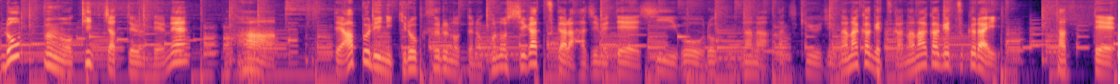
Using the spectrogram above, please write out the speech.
6分を切っちゃってるんだよね。はあ。でアプリに記録するのってのはこの4月から始めて45678907ヶ月か。7ヶ月くらい経って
